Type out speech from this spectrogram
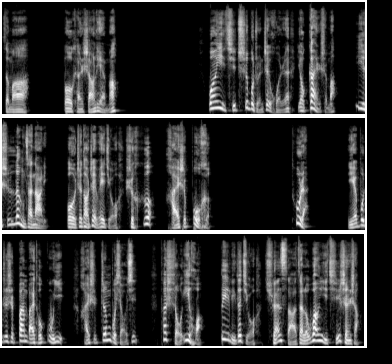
怎么，不肯赏脸吗？”汪一奇吃不准这伙人要干什么，一时愣在那里，不知道这杯酒是喝还是不喝。突然，也不知是班白头故意还是真不小心，他手一晃，杯里的酒全洒在了汪一奇身上。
